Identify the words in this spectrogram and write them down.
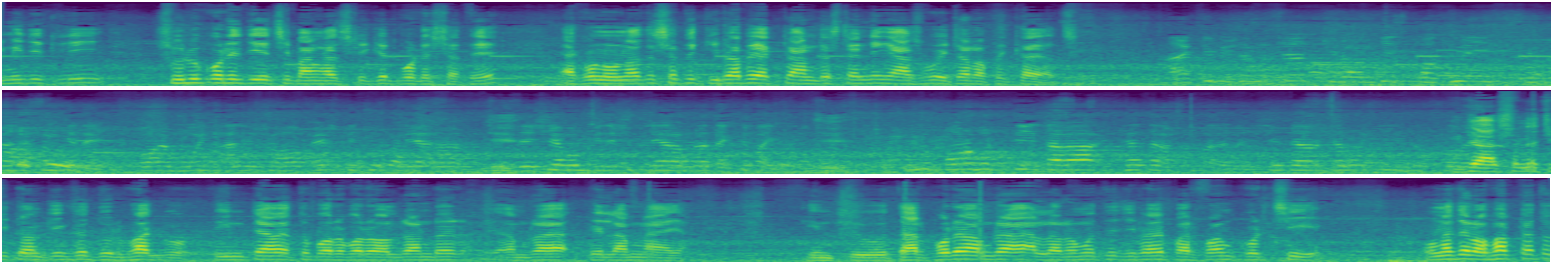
ইমিডিয়েটলি শুরু করে দিয়েছি বাংলাদেশ ক্রিকেট বোর্ডের সাথে। এখন ওনাদের সাথে কীভাবে একটা আন্ডারস্ট্যান্ডিং আসব এটার অপেক্ষায় আছে। আরেকটি বিষয় হচ্ছে চিরং প্রথমেই আলোচনাকে দেয়। পরে মঈন আলী সহ বেশ কিছু প্লেয়ার দেশি এবং বিদেশি প্লেয়ার আমরা দেখতে পাই। কিন্তু পরবর্তী তারা খেলতে আসতে পারে না সেটার কারণে কি এটা আসলে চিটং কিংসের দুর্ভাগ্য। তিনটা এত বড় বড় অলরাউন্ডার আমরা পেলাম না। কিন্তু তারপরেও আমরা আল্লাহর রহমতে যেভাবে পারফর্ম করছি ওনাদের অভাবটা তো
